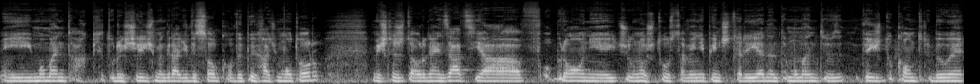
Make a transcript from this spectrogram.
i momentach, w których chcieliśmy grać wysoko, wypychać motor. Myślę, że ta organizacja w obronie i szczególności to ustawienie 5-4-1, te momenty wyjść do kontry były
